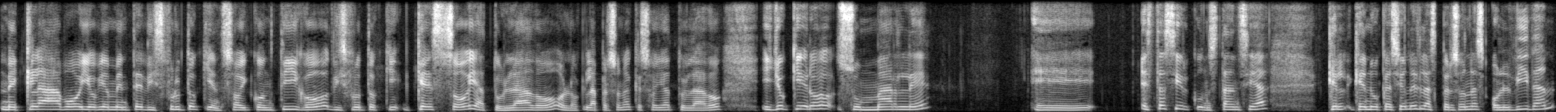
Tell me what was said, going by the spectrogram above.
Me clavo y obviamente disfruto quién soy contigo, disfruto qué soy a tu lado o lo, la persona que soy a tu lado y yo quiero sumarle eh, esta circunstancia que, en ocasiones las personas olvidan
